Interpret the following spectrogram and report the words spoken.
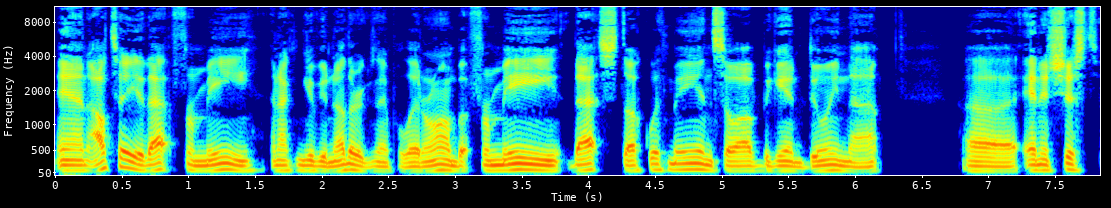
And I'll tell you that for me, and I can give you another example later on, but for me, that stuck with me. And so I began doing that. Uh, and it's just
